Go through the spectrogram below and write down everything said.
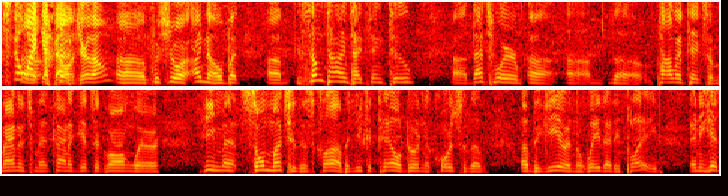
Still might get Bellinger, though. Uh, for sure, I know, but um, sometimes I think too. Uh, that's where uh, uh, the politics or management kind of gets it wrong. Where he meant so much of this club, and you could tell during the course of the of the year and the way that he played, and he hit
